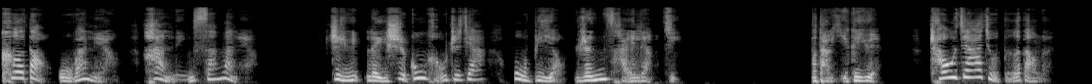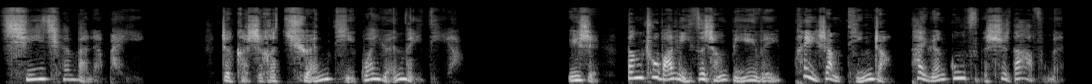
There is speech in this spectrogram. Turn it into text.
科道五万两，翰林三万两。至于累世公侯之家，务必要人财两尽。不到一个月，抄家就得到了七千万两白银，这可是和全体官员为敌呀。于是，当初把李自成比喻为配上亭长、太原公子的士大夫们，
